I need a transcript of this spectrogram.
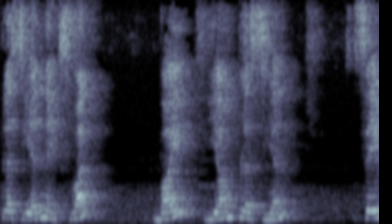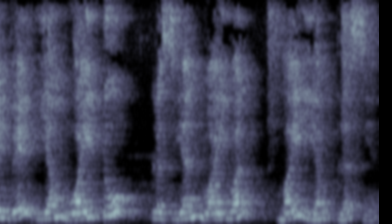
plus nx1 by m plus n. Same way my2 plus ny1 by m plus n.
